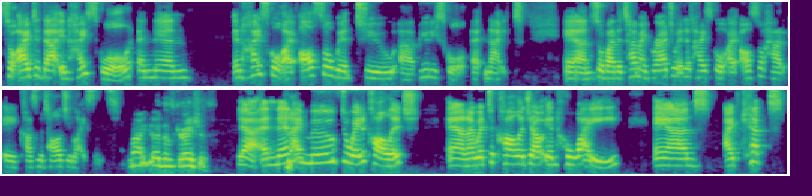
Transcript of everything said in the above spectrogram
so I did that in high school, and then in high school I also went to uh, beauty school at night. And so by the time I graduated high school, I also had a cosmetology license. My goodness gracious. Yeah, and then I moved away to college, and I went to college out in Hawaii, and I kept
